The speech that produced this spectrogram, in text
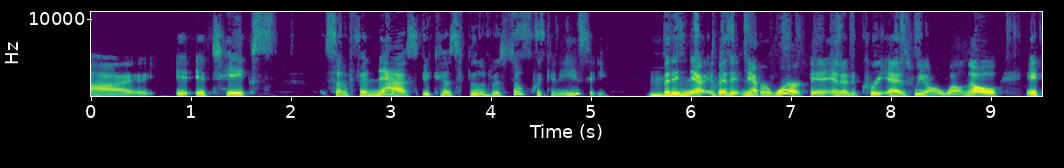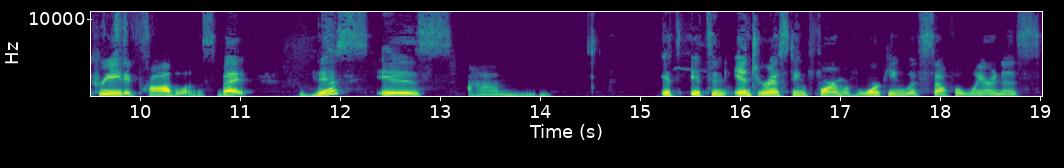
uh, it, it takes some finesse because food was so quick and easy Mm-hmm. But it never, but it never worked, and, it cre- as we all well know, it created problems. But this is um, it's it's an interesting form of working with self awareness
